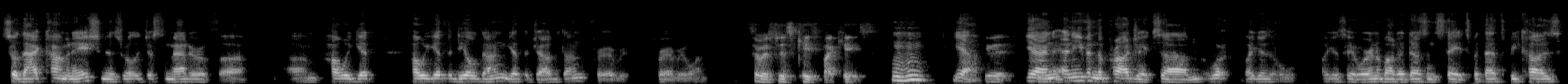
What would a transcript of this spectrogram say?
so that combination is really just a matter of uh, um, how we get, how we get the deal done, get the jobs done for every, for everyone. So it's just case by case. Mm-hmm. Yeah. Good. Yeah, and, and even the projects, um, like I, like I say, we're in about a dozen states, but that's because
